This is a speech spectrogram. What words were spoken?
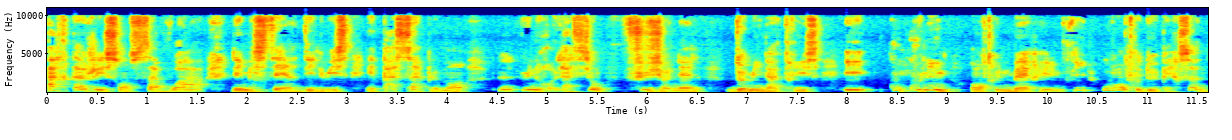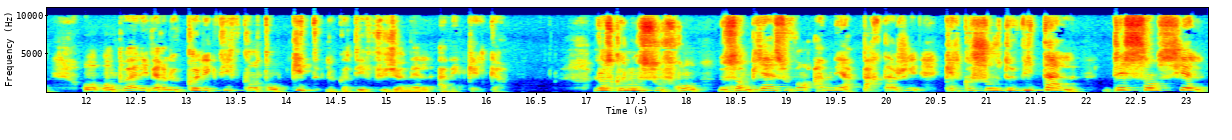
partager son savoir des mystères d'Éluis et pas simplement une relation fusionnelle, dominatrice et cocooning entre une mère et une fille ou entre deux personnes. On, on peut aller vers le collectif quand on quitte le côté fusionnel avec quelqu'un. Lorsque nous souffrons, nous sommes bien souvent amenés à partager quelque chose de vital, d'essentiel,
